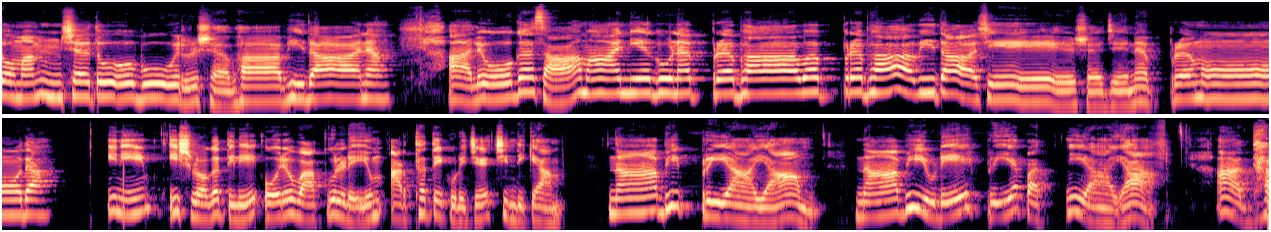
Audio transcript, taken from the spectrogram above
ത്വമംശതോ ഭൂർഷഭാഭിധാന അലോകസാമാന്യഗുണപ്രഭാവപ്രഭാവിതാശേഷജനപ്രമോദ. ഇനി ഈ ശ്ലോകത്തിലെ ഓരോ വാക്കുകളുടെയും അർത്ഥത്തെക്കുറിച്ച് ചിന്തിക്കാം. നാഭിപ്രിയായാം. നാഭിയുടെ പ്രിയ പത്നിയായ അധ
